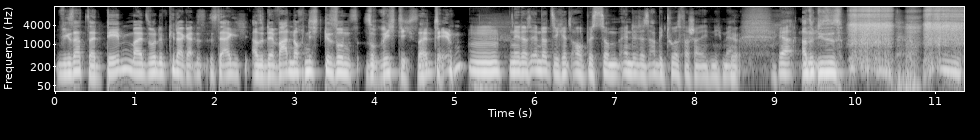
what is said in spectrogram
wie gesagt, seitdem mein Sohn im Kindergarten ist, ist der eigentlich, also der war noch nicht gesund, so richtig seitdem. Mm, nee, das ändert sich jetzt auch bis zum Ende des Abiturs wahrscheinlich nicht mehr. Ja, Also dieses,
